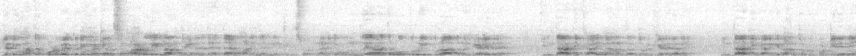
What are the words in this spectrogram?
ಇಲ್ಲ ನಿಮ್ಮ ಹತ್ರ ಕೊಡಬೇಕು, ನಿಮ್ಮ ಕೆಲಸ ಮಾಡೋದಿಲ್ಲ ಅಂತ ಹೇಳಿದ್ರೆ, ದಯಮಾಡಿ ನನಗೆ ತಿಳಿಸುವ ನನಗೆ ಒಂದು ಯಾರಾದರೂ ಒಬ್ಬರು ಇಬ್ಬರು ಆದರೂ ಹೇಳಿದರೆ, ಇಂಥ ಅಧಿಕಾರಿ ನನ್ನ ಹತ್ರ ದುಡ್ಡು ಕೇಳಿದ್ದಾನೆ ಇಂಥ ಅಧಿಕಾರಿಗೆ ನಾನು ದುಡ್ಡು ಕೊಟ್ಟಿದ್ದೇನೆ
